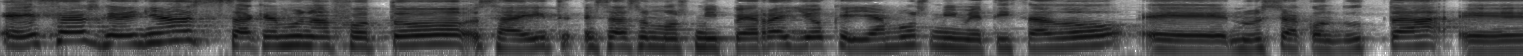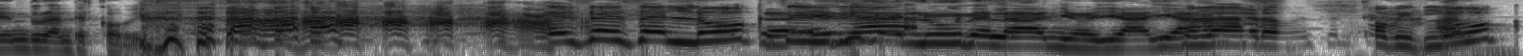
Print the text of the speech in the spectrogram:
Esas greñas, sáqueme una foto, Said, esas somos mi perra y yo que ya hemos mimetizado eh, nuestra conducta en- durante el COVID. Ese es el look, Ese Silvia. es el look del año, ya, ya. Claro, es el COVID look.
